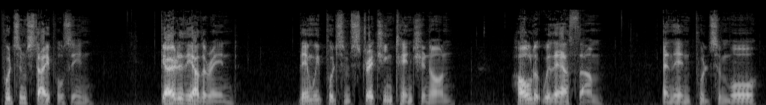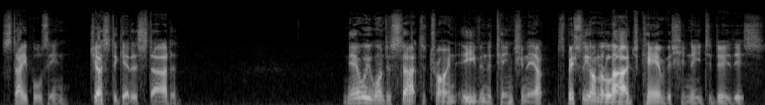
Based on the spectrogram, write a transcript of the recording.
put some staples in, go to the other end, then we put some stretching tension on, hold it with our thumb, and then put some more staples in just to get us started. Now we want to start to try and even the tension out, especially on a large canvas you need to do this.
